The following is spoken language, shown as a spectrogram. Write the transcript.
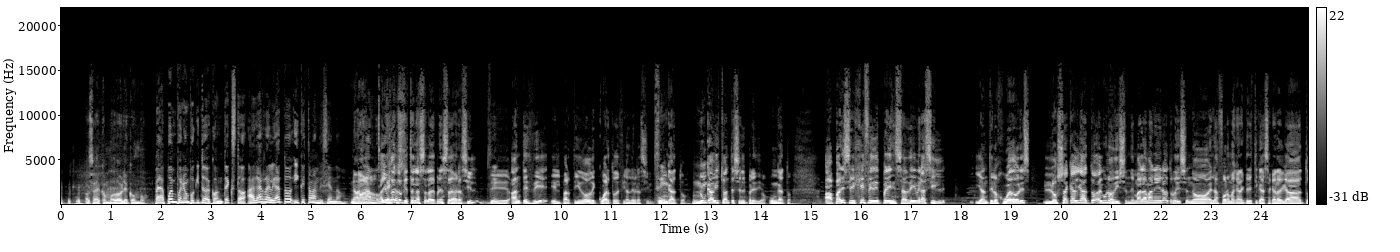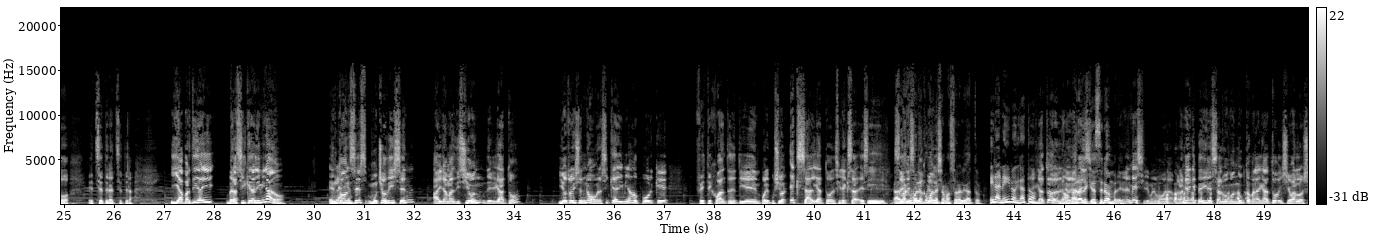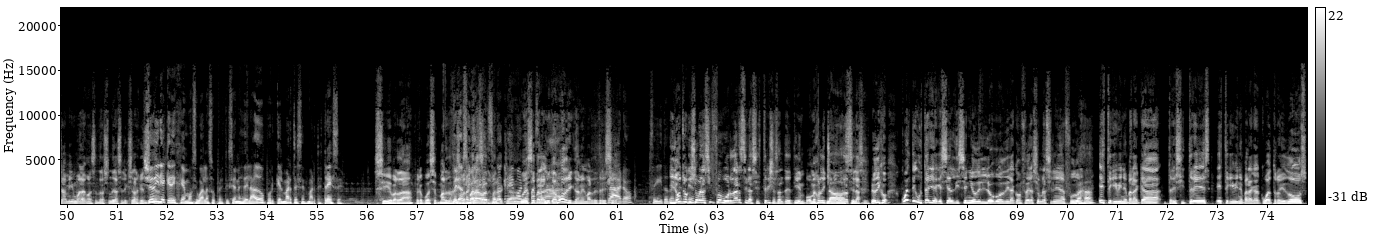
O sea, es como doble combo. Para, ¿pueden poner un poquito de contexto? Agarra el gato y ¿qué estaban diciendo? No, No, no. Hay un gato que está en la sala de prensa de Claro. Brasil de, antes de el partido de cuarto de final de Brasil. Sí. Un gato. Nunca visto antes en el predio. Un gato. Aparece el jefe de prensa de Brasil y ante los jugadores lo saca el gato. Algunos dicen de mala manera, otros dicen no, es la forma característica de sacar al gato, etcétera, etcétera. Y a partir de ahí, Brasil queda eliminado. Entonces, muchos dicen, hay la maldición del gato. Y otros dicen, no, Brasil queda eliminado porque festejó antes de tiempo, le pusieron exa al gato, es decir, exa es... Y además, ¿cómo, le- ¿cómo le llamas ahora al gato? ¿Era negro el gato? El gato... No, ahora le queda ese nombre. Lionel Messi le ponemos ahora. Para mí hay que pedirle salvoconducto para el gato y llevarlo ya mismo a la concentración de la selección argentina. Yo diría que dejemos igual las supersticiones de lado porque el martes es martes 13. Sí, es verdad, pero puede ser martes 13 Pero si para, para- no, si no creemos, Puede no ser para Luca nada. Modric también martes 13. Claro. Sí, Y lo otro que hizo Brasil fue bordarse las estrellas antes de tiempo. O mejor dicho, no, No, bordárselas. sí, sí. Pero dijo, ¿cuál te gustaría que sea el diseño del logo de la Confederación Brasileña de Fútbol? Ajá. Este que viene para acá, 3 y 3. Este que viene para acá, 4 y 2.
